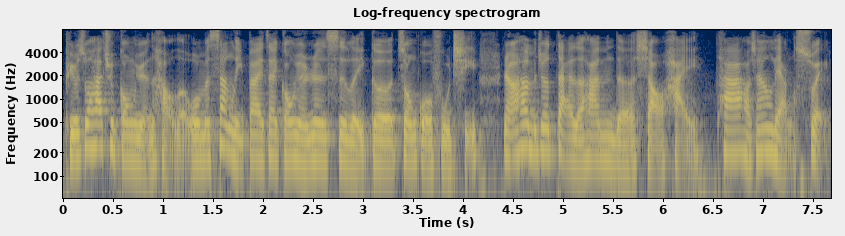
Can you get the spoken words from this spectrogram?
比如说他去公园好了，我们上礼拜在公园认识了一个中国夫妻，然后他们就带了他们的小孩，他好像两岁，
